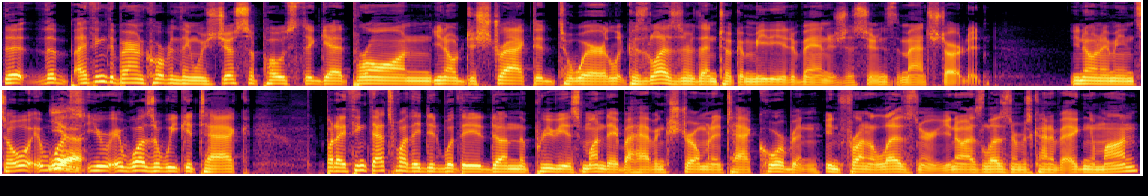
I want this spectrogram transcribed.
The, the I think the Baron Corbin thing was just supposed to get Braun, you know, distracted to where because Lesnar then took immediate advantage as soon as the match started. You know what I mean? So it was Yeah. you it was a weak attack, but I think that's why they did what they had done the previous Monday by having Strowman attack Corbin in front of Lesnar. You know, as Lesnar was kind of egging him on,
